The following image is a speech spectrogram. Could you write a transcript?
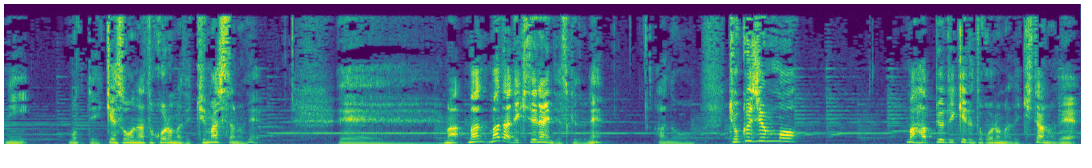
に持っていけそうなところまで来ましたので、えー、ま、ま、まだできてないんですけどね。あの、曲順も、まあ、発表できるところまで来たので、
